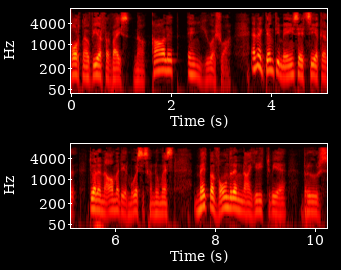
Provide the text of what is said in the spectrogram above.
word nou weer verwys na Caleb en Joshua. En ek dink die mense het seker toe hulle name deur Moses genoem is met bewondering na hierdie twee broers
